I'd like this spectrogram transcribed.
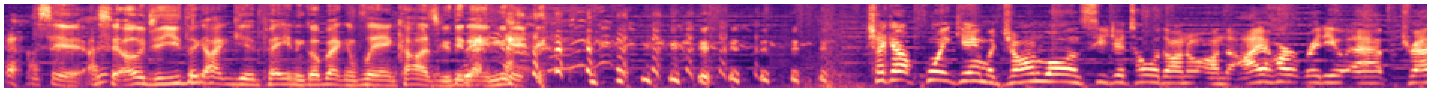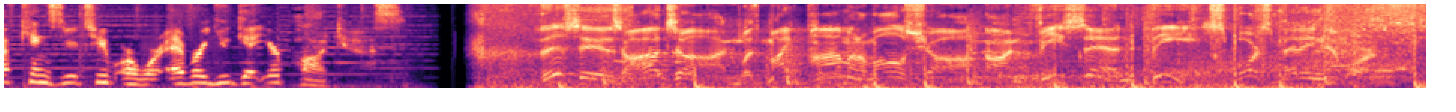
I said, I said, OG, you think I can get paid and go back and play in college? You think they ain't it? Check out Point Game with John Wall and CJ Toledano on the iHeartRadio app, DraftKings YouTube, or wherever you get your podcasts. This is Odds On with Mike Palm and Amal Shah on VSIN, the sports betting network.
